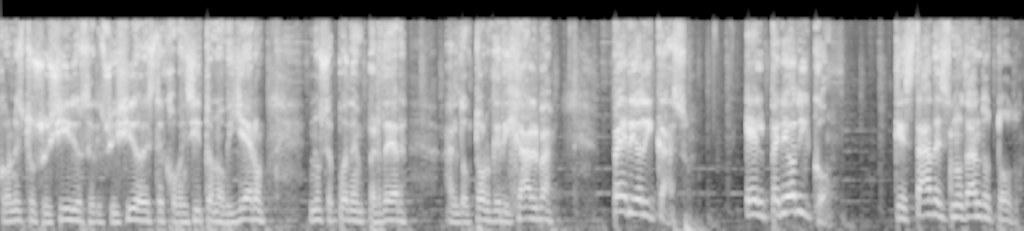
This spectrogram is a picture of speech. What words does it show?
con estos suicidios, el suicidio de este jovencito novillero, no se pueden perder al doctor Grijalva. Periodicazo. El periódico que está desnudando todo.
